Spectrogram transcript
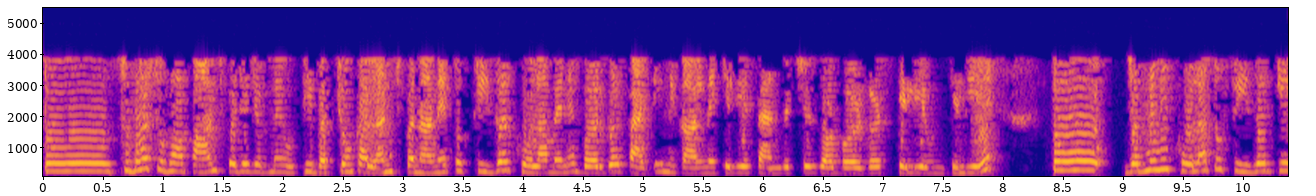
तो सुबह सुबह पाँच बजे जब मैं उठी बच्चों का लंच बनाने तो फ्रीजर खोला मैंने बर्गर पैटी निकालने के लिए सैंडविचेस और बर्गर्स के लिए, उनके लिए। तो जब मैंने खोला तो फ्रीजर के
